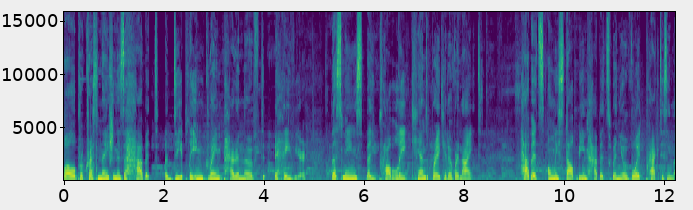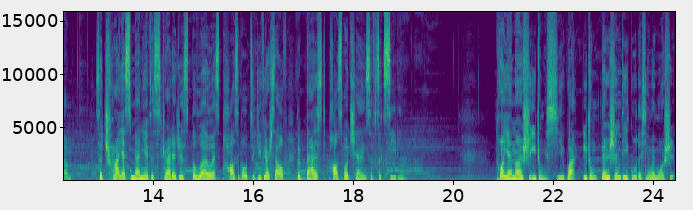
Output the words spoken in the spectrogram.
Well, procrastination is a habit, a deeply ingrained pattern of d- behavior. This means that you probably can't break it overnight. Habits only stop being habits when you avoid practicing them. So try as many of the strategies below as possible to give yourself the best possible chance of succeeding. 拖延呢是一种习惯，一种根深蒂固的行为模式，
